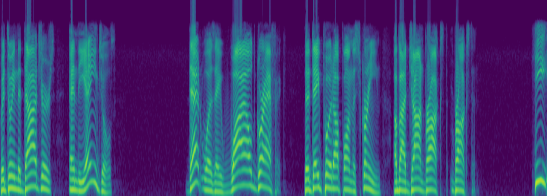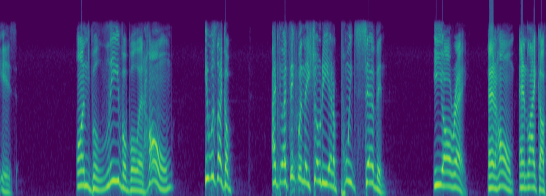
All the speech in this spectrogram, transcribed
between the Dodgers and the Angels, that was a wild graphic that they put up on the screen about John Broxton. He is unbelievable at home. It was like a I, I think when they showed he had a .7 ERA at home and like a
